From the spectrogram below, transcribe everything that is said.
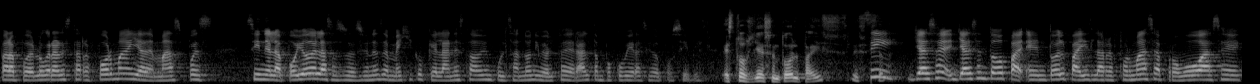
para poder lograr esta reforma y además, pues, sin el apoyo de las asociaciones de México que la han estado impulsando a nivel federal, tampoco hubiera sido posible. ¿Esto ya es en todo el país? Licenciada? Sí, ya es, ya es en, todo, en todo el país. La reforma se aprobó hace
